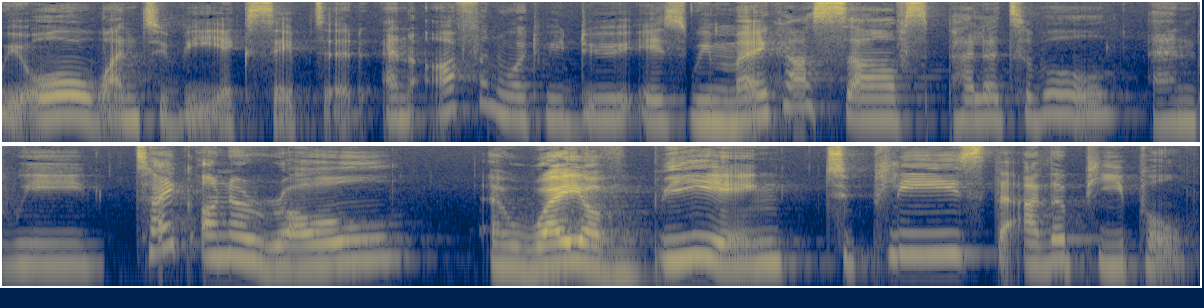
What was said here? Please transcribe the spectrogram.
We all want to be accepted. And often, what we do is we make ourselves palatable and we take on a role, a way of being to please the other people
